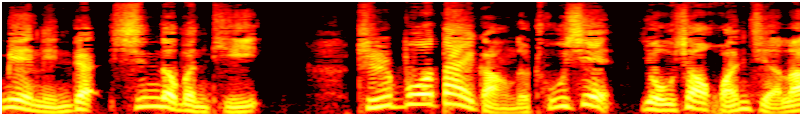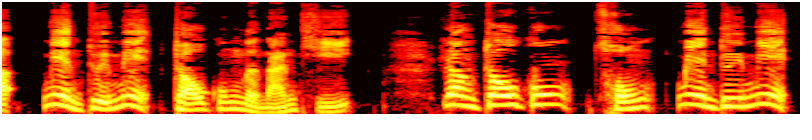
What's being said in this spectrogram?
面临着新的问题。直播带岗的出现，有效缓解了面对面招工的难题，让招工从面对面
